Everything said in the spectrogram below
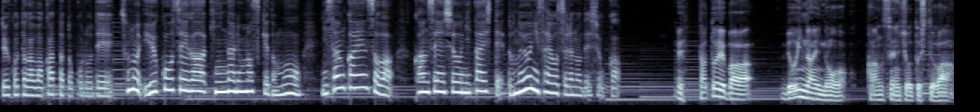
ということが分かったところでその有効性が気になりますけども二酸化塩素は感染症に対してどのように作用するのでしょうか？え例えば病院内の感染症としては、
